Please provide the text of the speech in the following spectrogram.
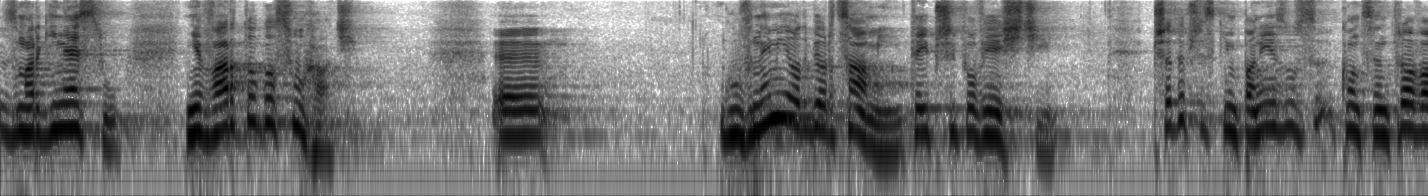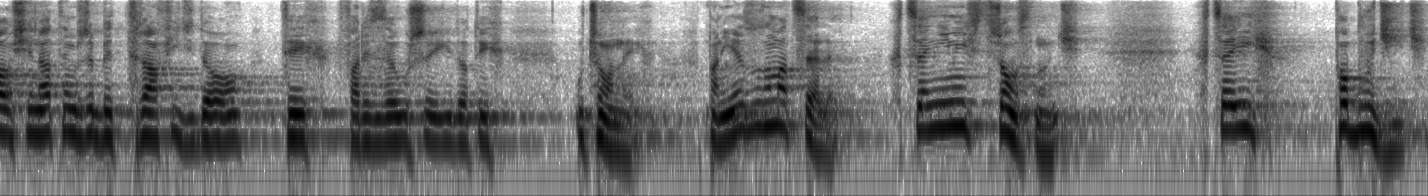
z marginesu. Nie warto go słuchać. E, głównymi odbiorcami tej przypowieści Przede wszystkim Pan Jezus koncentrował się na tym, żeby trafić do tych faryzeuszy i do tych uczonych. Pan Jezus ma cele. Chce nimi wstrząsnąć. Chce ich pobudzić,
